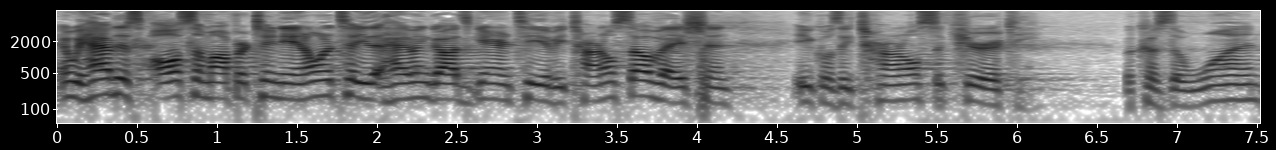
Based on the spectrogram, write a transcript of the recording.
And we have this awesome opportunity. And I want to tell you that having God's guarantee of eternal salvation equals eternal security because the one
